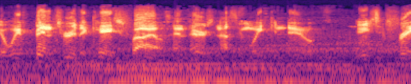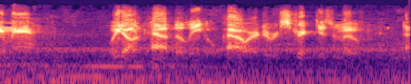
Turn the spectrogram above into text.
Yeah, we've been through the case files, and there's nothing we can do. He's a free man. We don't have the legal power to restrict his movement. Uh,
